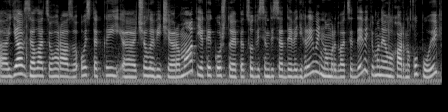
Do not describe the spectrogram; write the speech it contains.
Е, Я взяла цього разу ось такий е, чоловічий аромат, який коштує 589 гривень, номер 29. У мене його гарно купують.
